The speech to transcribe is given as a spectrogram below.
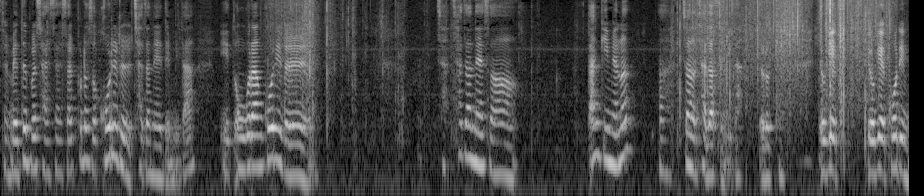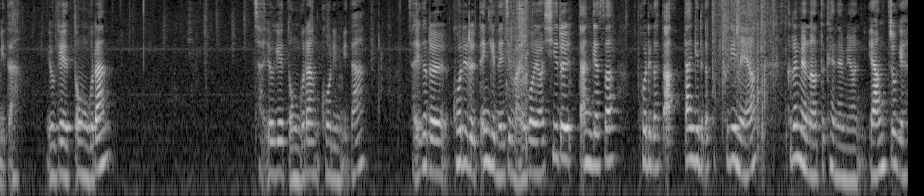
자, 매듭을 살살살 풀어서 고리를 찾아내야 됩니다. 이 동그란 고리를 자, 찾아내서 당기면은 아, 저는 찾았습니다. 이렇게 요게 요게 고리입니다. 요게 동그란 자, 요게 동그란 고리입니다. 자, 이거를 고리를 당겨내지 말고요. 실을 당겨서 고리가 딱 당기니까 또 풀리네요. 그러면 어떻게 하냐면 양쪽에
